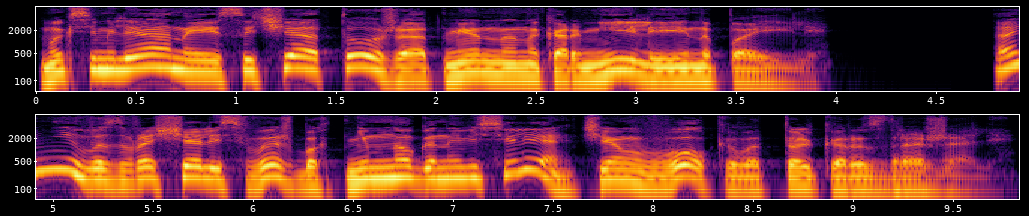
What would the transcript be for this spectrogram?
Максимилиана и Сыча тоже отменно накормили и напоили. Они возвращались в Эшбахт немного навеселе, чем Волкова только раздражали.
